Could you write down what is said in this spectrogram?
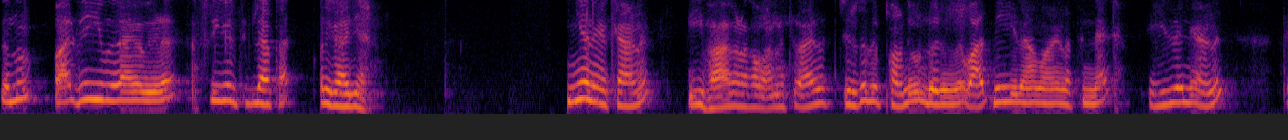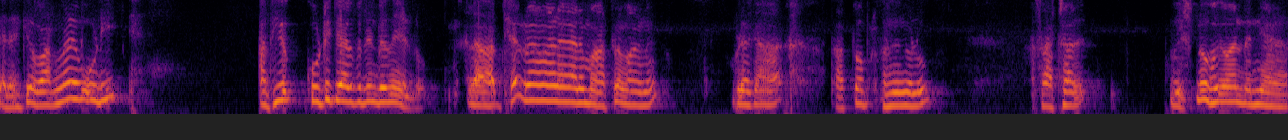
ഇതൊന്നും വാൽമീകി മുതലായ വീട് സ്വീകരിച്ചിട്ടില്ലാത്ത ഒരു കാര്യമാണ്. ഇങ്ങനെയൊക്കെയാണ് ഈ ഭാഗങ്ങളൊക്കെ വർണിച്ചത്. അതായത് ചുരുക്കത്തിൽ പറഞ്ഞുകൊണ്ടുവരുന്നത് വാൽമീകി രാമായണത്തിന്റെ ഇത് തന്നെയാണ്. ചിലർക്ക് വർണന കൂടി അധികം കൂട്ടിച്ചേർത്തിട്ടുണ്ടെന്നേ ഉള്ളൂ. അല്ല അധ്യാത്മരാമായണകാരൻ മാത്രമാണ് ഇവിടെയൊക്കെ ആ തത്വപ്രസംഗങ്ങളും സാക്ഷാൽ വിഷ്ണു ഭഗവാൻ തന്നെയാണ്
